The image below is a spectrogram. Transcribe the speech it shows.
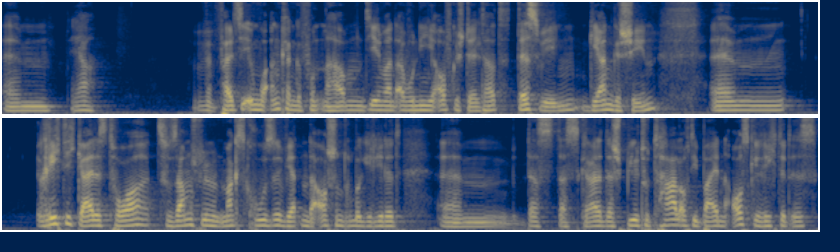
ähm, ja, falls sie irgendwo Anklang gefunden haben und jemand Avonie aufgestellt hat, deswegen gern geschehen. Ähm, richtig geiles Tor, Zusammenspiel mit Max Kruse, wir hatten da auch schon drüber geredet, ähm, dass, dass gerade das Spiel total auf die beiden ausgerichtet ist.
